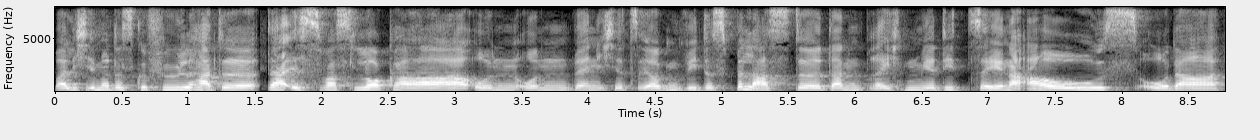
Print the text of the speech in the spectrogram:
weil ich immer das Gefühl hatte, da ist was locker und und wenn ich jetzt irgendwie das belaste, dann brechen mir die Zähne aus oder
